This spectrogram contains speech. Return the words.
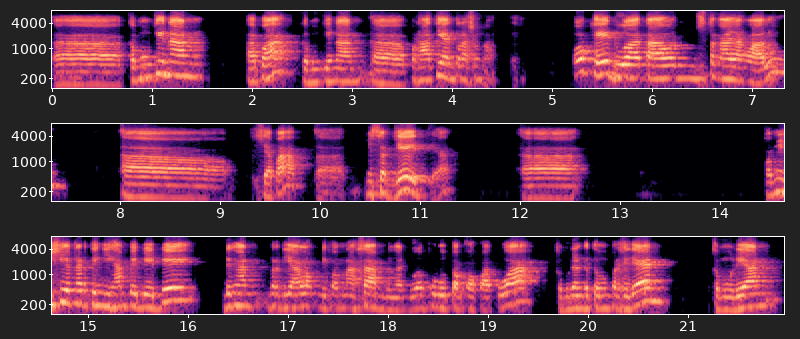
uh, kemungkinan apa kemungkinan uh, perhatian internasional. Oke, dua tahun setengah yang lalu uh, siapa uh, Mr. Jade ya uh, komisioner tinggi HAM PBB dengan berdialog di Komnas HAM dengan 20 tokoh Papua, kemudian ketemu presiden, kemudian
